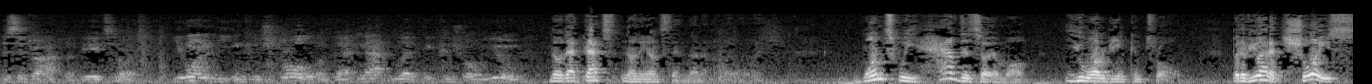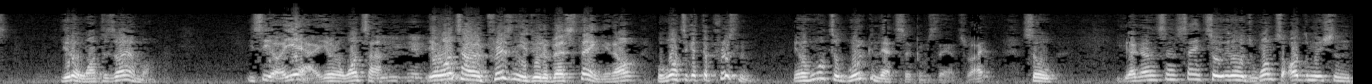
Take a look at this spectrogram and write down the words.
the sidracha, the Yitzhak. You want to be in control of that, not let it control you. No, that that's no, no, you understand? No, no, no, wait, wait, wait. Once we have the Zoyama, you want to be in control. But if you had a choice, you don't want the Zoyama. You see, oh, yeah, you know, once I, You know, once I'm in prison, you do the best thing, you know. But once you get to prison, you know, who wants to work in that circumstance, right? So, you understand what I'm saying? So, in other words, once Adam Rishon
